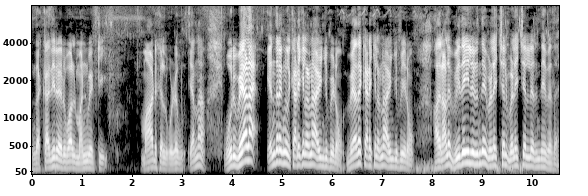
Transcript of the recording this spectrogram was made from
இந்த கதிர் அருவாள் மண்வெட்டி மாடுகள் உழவு. ஏன்னா ஒரு வேளை எந்திரங்கள் கிடைக்கலன்னா அழிஞ்சு போயிடும். விதை கிடைக்கலன்னா அழிஞ்சு போயிடும். அதனால் விதையிலிருந்தே விளைச்சல் விளைச்சல்லிருந்தே விதை.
